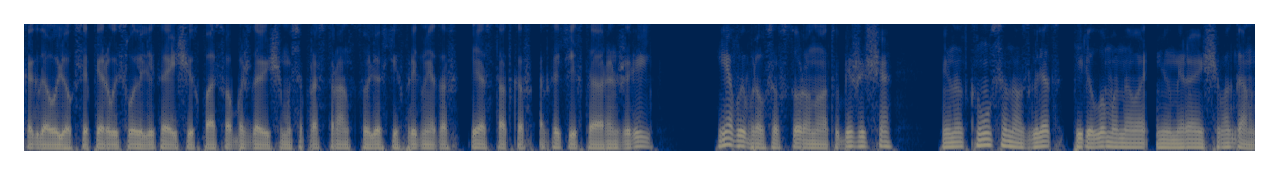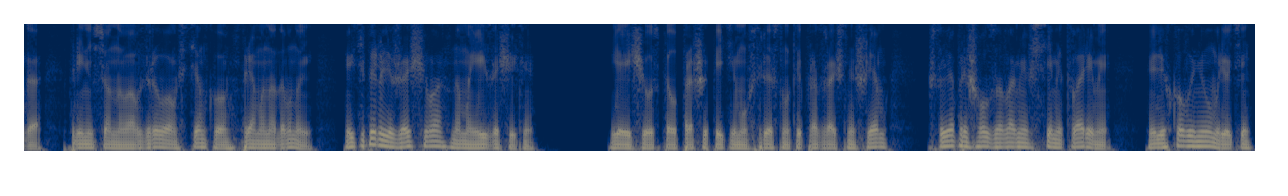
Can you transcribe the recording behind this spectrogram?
Когда улегся первый слой летающих по освобождающемуся пространству легких предметов и остатков от каких-то оранжерей, я выбрался в сторону от убежища и наткнулся на взгляд переломанного и умирающего ганга, принесенного взрывом в стенку прямо надо мной — и теперь лежащего на моей защите. Я еще успел прошипеть ему в треснутый прозрачный шлем, что я пришел за вами всеми тварями, и легко вы не умрете,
